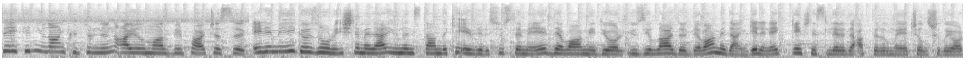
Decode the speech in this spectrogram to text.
Zeytin Yunan kültürünün ayrılmaz bir parçası. El emeği göz nuru işlemeler Yunanistan'daki evleri süslemeye devam ediyor. Yüzyıllardır devam eden gelenek genç nesillere de aktarılmaya çalışılıyor.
